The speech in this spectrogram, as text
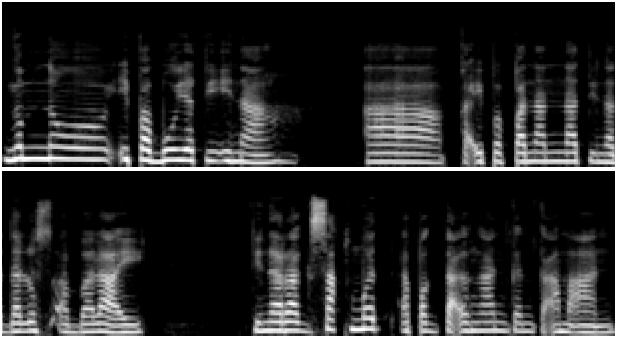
Ngam no ipabuya ti ina, uh, kaipapanan na tinadalos a balay, tinaragsak met a pagtaengan kan kaamaan,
